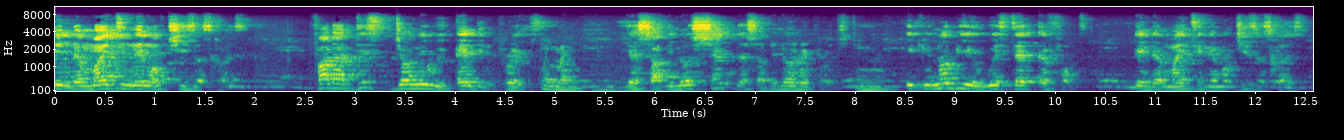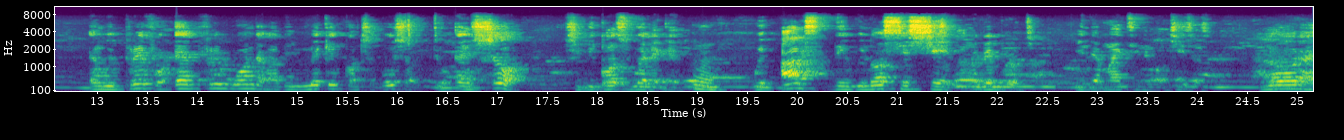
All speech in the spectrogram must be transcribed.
In the mighty name of Jesus Christ. Father, this journey will end in praise. Amen. There shall be no shame, there shall be no reproach. Amen. It will not be a wasted effort in the mighty name of Jesus Christ. And we pray for everyone that have been making contribution to ensure she becomes well again. We ask they will not see shame and reproach in the mighty name of Jesus. Lord, I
